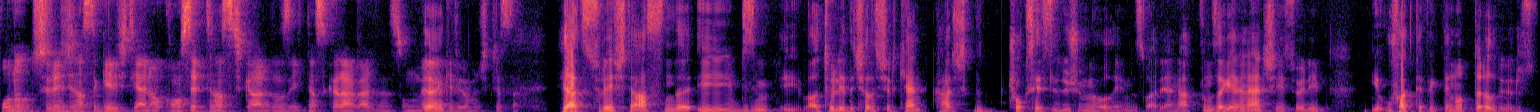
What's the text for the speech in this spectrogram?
Onun süreci nasıl gelişti? Yani o konsepti nasıl çıkardınız? İlk nasıl karar verdiniz? Onu merak evet. ediyorum açıkçası. Ya süreçte aslında e, bizim e, atölyede çalışırken karşılıklı çok sesli düşünme olayımız var. Yani aklımıza gelen her şeyi söyleyip e, ufak tefek de notlar alıyoruz.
